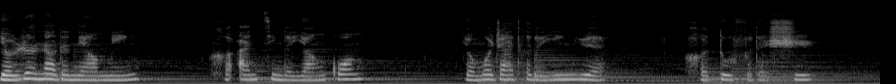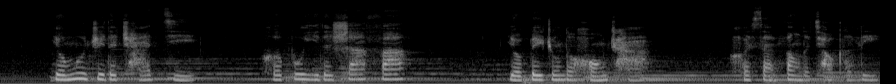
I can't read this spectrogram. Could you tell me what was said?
有热闹的鸟鸣和安静的阳光，有莫扎特的音乐和杜甫的诗，有木质的茶几和布艺的沙发，有杯中的红茶和散放的巧克力，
